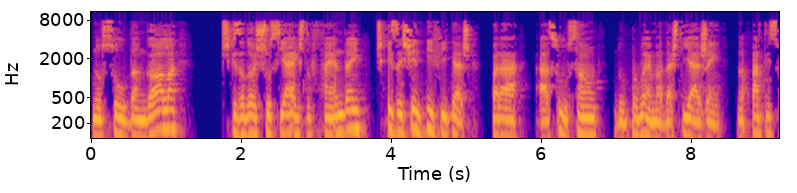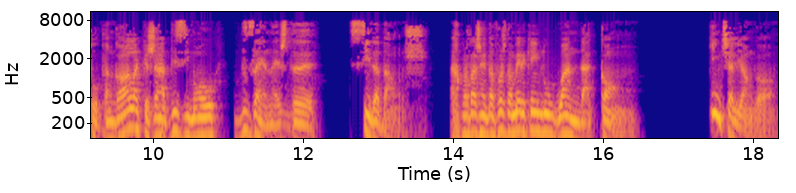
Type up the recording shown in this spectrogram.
no sul de Angola. Pesquisadores sociais defendem pesquisas científicas para a solução do problema da estiagem na parte sul de Angola, que já dizimou dezenas de cidadãos. A reportagem da Voz da América em Luanda com Quincha Liongo.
